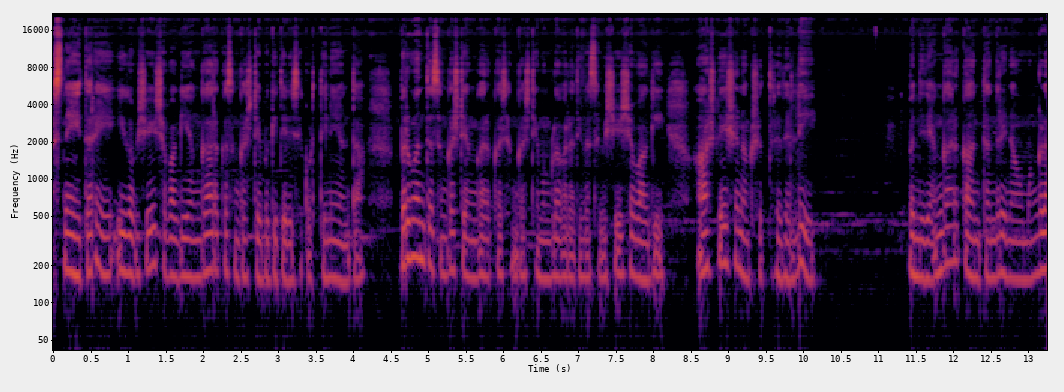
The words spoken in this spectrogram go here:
ಸ್ನೇಹಿತರೆ, ಈಗ ವಿಶೇಷವಾಗಿ ಅಂಗಾರಕ ಸಂಕಷ್ಟಿಯ ಬಗ್ಗೆ ತಿಳಿಸಿಕೊಡ್ತೀನಿ ಅಂತ. ಬರುವಂಥ ಸಂಕಷ್ಟಿ ಅಂಗಾರಕ ಸಂಕಷ್ಟಿ ಮಂಗಳವಾರ ದಿವಸ ವಿಶೇಷವಾಗಿ ಆಶ್ಲೇಷ ನಕ್ಷತ್ರದಲ್ಲಿ ಬಂದಿದೆ. ಅಂಗಾರಕ ಅಂತಂದರೆ ನಾವು ಮಂಗಳ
